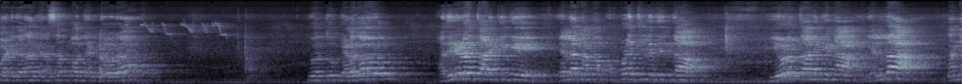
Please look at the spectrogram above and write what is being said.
ಮಾಡಿದಾರ ನರಸಪ್ಪ ದಂಡೋರ ಇವತ್ತು ಬೆಳಗಾವಿ ಹದಿನೇಳನೇ ತಾರೀಕಿಗೆ ಎಲ್ಲ ನಮ್ಮ ಕೊಪ್ಪಳ ಜಿಲ್ಲೆಯಿಂದ ಏಳು ತಾಲೂಕಿನ ಎಲ್ಲ ನನ್ನ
